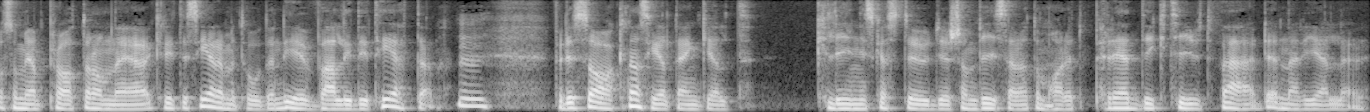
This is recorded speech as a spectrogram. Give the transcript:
och som jag pratar om när jag kritiserar metoden det är validiteten. Mm. För det saknas helt enkelt kliniska studier som visar att de har ett prediktivt värde när det gäller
